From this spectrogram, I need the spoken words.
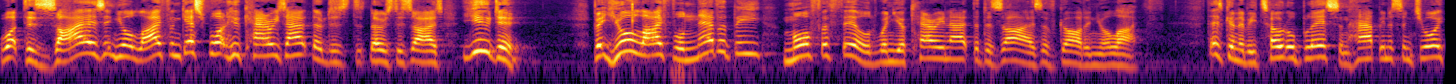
what desires in your life. And guess what? Who carries out those, desires? You do. But your life will never be more fulfilled when you're carrying out the desires of God in your life. There's going to be total bliss and happiness and joy.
